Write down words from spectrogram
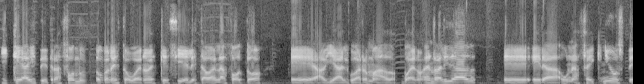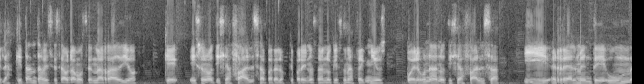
¿Y qué hay de trasfondo con esto? Bueno, es que si él estaba en la foto, eh, había algo armado. Bueno, en realidad eh, era una fake news de las que tantas veces hablamos en la radio que es una noticia falsa para los que por ahí no saben lo que es una fake news. Bueno, una noticia falsa y realmente un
